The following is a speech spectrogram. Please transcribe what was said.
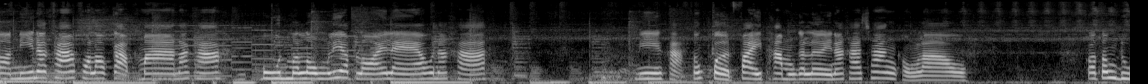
ตอนนี้นะคะพอเรากลับมานะคะ ปูนมาลงเรียบร้อยแล้วนะคะ นี่ค่ะ ต้องเปิดไฟทำกันเลยนะคะ ช่างของเรา ก็ต้องดู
